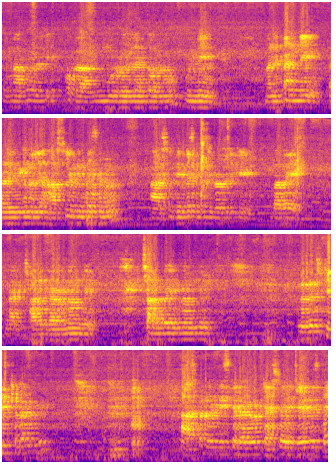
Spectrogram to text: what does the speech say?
తిమ్మాపు వెళ్ళి ఒక మూడు రోజులు ఎంత ఉన్నాం. ఉండి మళ్ళీ తనని అదేవిధంగా మళ్ళీ హాస్టల్కి దింపేశాను. హాస్టల్ దింపేసిన కొన్ని రోజులకి బాబాయ్ నాకు చాలా గర్వంగా ఉంది. చాలా భయంగా ఉంది. హాస్పిటల్కి తీసుకెళ్ళారు. టెస్ట్ చేపిస్తే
